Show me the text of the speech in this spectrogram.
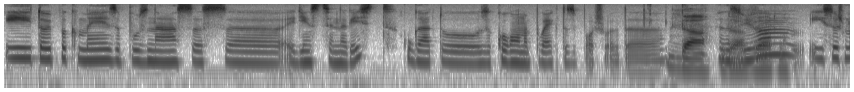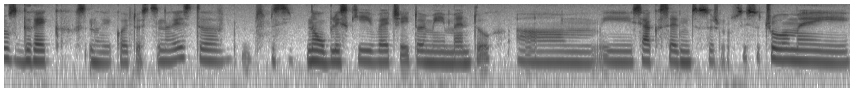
И той пък ме запозна с а, един сценарист, когато за корона проекта започвах да, Да, развивам. да, и всъщност Грег, нали, който е сценарист, а, сме си много близки вече и той ми е и ментор. Ам, и всяка седмица всъщност си се чуваме и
